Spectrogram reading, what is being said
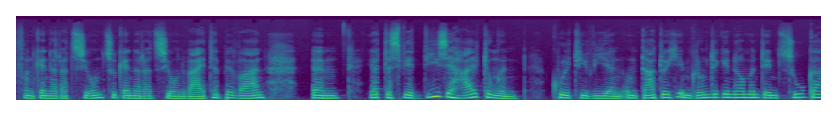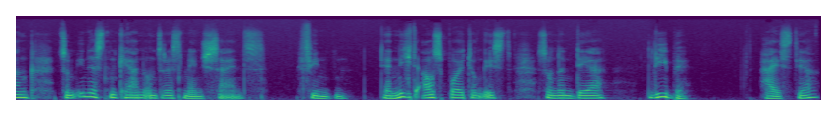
von Generation zu Generation weiter bewahren, ähm, ja, dass wir diese Haltungen kultivieren und dadurch im Grunde genommen den Zugang zum innersten Kern unseres Menschseins finden der nicht Ausbeutung ist, sondern der Liebe heißt, ja?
